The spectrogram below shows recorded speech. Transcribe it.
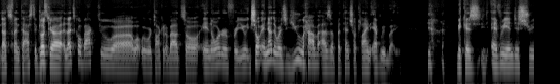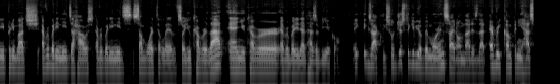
That's fantastic. Look, uh, let's go back to uh, what we were talking about. So, in order for you, so in other words, you have as a potential client everybody. Yeah. Because every industry, pretty much everybody needs a house, everybody needs somewhere to live. So, you cover that and you cover everybody that has a vehicle. Exactly. So just to give you a bit more insight on that is that every company has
